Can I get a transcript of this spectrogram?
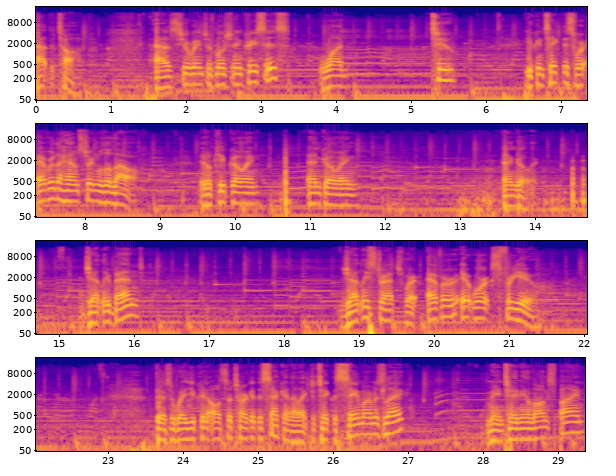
at the top. As your range of motion increases, one, two, you can take this wherever the hamstring will allow. It'll keep going and going and going. Gently bend. Gently stretch wherever it works for you. There's a way you can also target the second. I like to take the same arm as leg, maintaining a long spine,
